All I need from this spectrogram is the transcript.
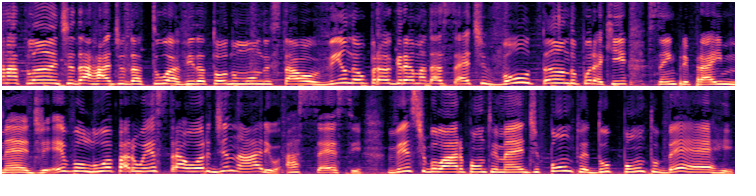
Sim, tá na Atlântida, a rádio da tua vida, todo mundo está ouvindo. É o programa das sete voltando por aqui, sempre pra IMED. Evolua para o extraordinário. Acesse vestibular.imed.edu.br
